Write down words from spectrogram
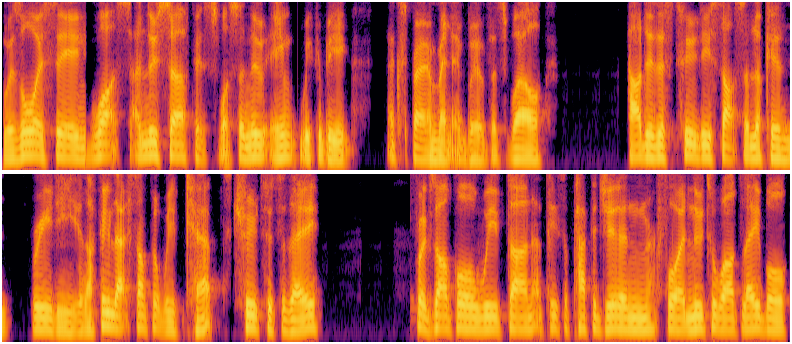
Was always seeing what's a new surface, what's a new ink we could be experimenting with as well. How did this 2D start to look in 3D. And I think that's something we've kept true to today. For example, we've done a piece of packaging for a new to world label.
